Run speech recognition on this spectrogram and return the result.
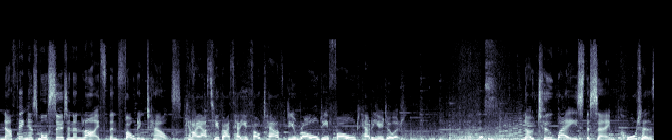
nothing is more certain in life than folding towels. Can I ask you guys how you fold towels? Do you roll? Do you fold? How do you do it? Like this? No two ways the same. Quarters.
